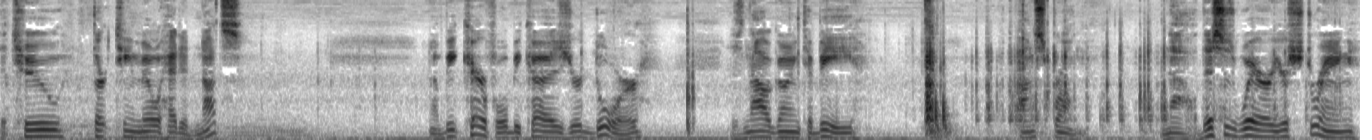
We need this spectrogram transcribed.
the two 13 mil headed nuts. Now be careful because your door is now going to be unsprung. Now this is where your string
